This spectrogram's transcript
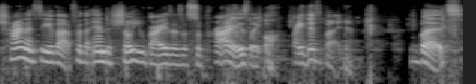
Trying to save that for the end to show you guys as a surprise, like, oh, buy this bud. But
